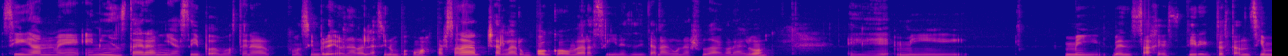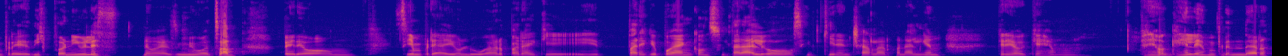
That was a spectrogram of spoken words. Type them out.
síganme en Instagram y así podemos tener, como siempre, una relación un poco más personal, charlar un poco, ver si necesitan alguna ayuda con algo. Eh, mi, mis mensajes directos están siempre disponibles no voy a decir mi WhatsApp, pero um, siempre hay un lugar para que, para que puedan consultar algo si quieren charlar con alguien. Creo que, creo que el emprender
